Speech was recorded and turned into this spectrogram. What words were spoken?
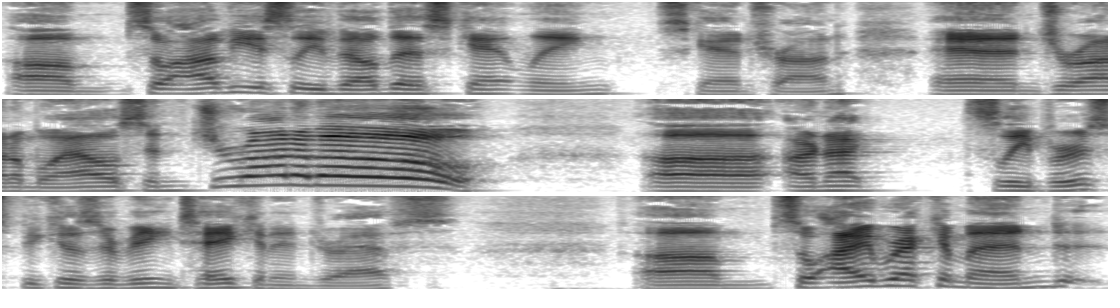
Um, so obviously Valdes-Scantling, Scantron, and Geronimo Allison, Geronimo, uh, are not sleepers because they're being taken in drafts. Um, so I recommend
